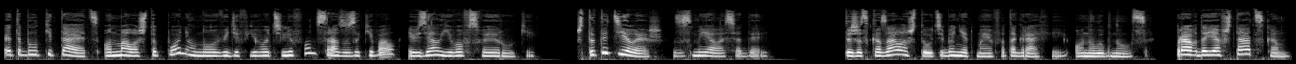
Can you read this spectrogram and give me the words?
Это был китаец. Он мало что понял, но увидев его телефон, сразу закивал и взял его в свои руки. Что ты делаешь? засмеялась Адель. Ты же сказала, что у тебя нет моей фотографии, он улыбнулся. Правда, я в штатском,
